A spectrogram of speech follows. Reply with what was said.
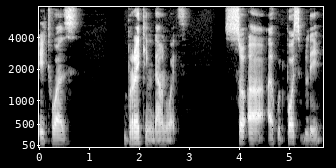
it was breaking downwards. So uh, I could possibly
